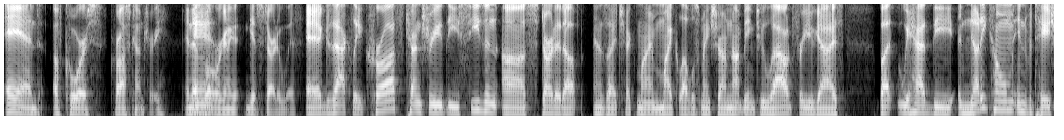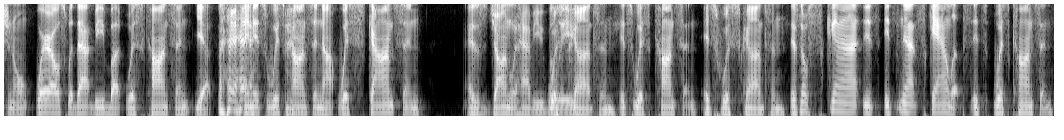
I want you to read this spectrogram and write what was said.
and of course, cross country. And that's what we're going to get started with. Exactly. Cross country. The season uh, started up as I check my mic levels, make sure I'm not being too loud for you guys. But we had the Nuttycombe Invitational. Where else would that be but Wisconsin? Yeah, and it's Wisconsin, not Wisconsin, as John would have you believe. Wisconsin. It's Wisconsin. It's Wisconsin. There's no sca- It's it's not scallops. It's Wisconsin.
